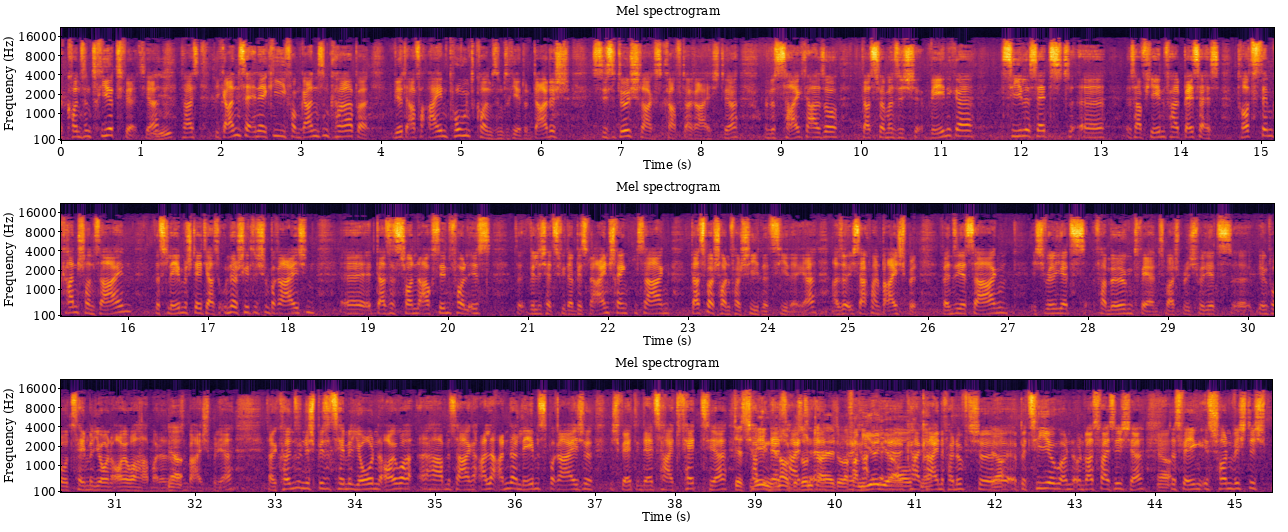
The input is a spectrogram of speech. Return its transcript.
konzentriert wird. Ja? Das heißt, die ganze Energie vom ganzen Körper wird auf einen Punkt konzentriert und dadurch ist diese Durchschlagskraft erreicht. Ja? Und das zeigt also, dass wenn man sich weniger Ziele setzt, äh, es auf jeden Fall besser ist. Trotzdem kann schon sein, das Leben besteht ja aus unterschiedlichen Bereichen, äh, dass es schon auch sinnvoll ist, will ich jetzt wieder ein bisschen einschränkend sagen, dass wir schon verschiedene Ziele. Ja? Also ich sage mal ein Beispiel. Wenn Sie jetzt sagen, ich will jetzt vermögend werden, zum Beispiel, ich will jetzt äh, irgendwo 10 Millionen Euro haben oder so ja. zum Beispiel, ja, dann können Sie nicht bis zu 10 Millionen Euro haben, sagen, alle anderen Lebensbereiche, ich werde in der Zeit fett, ja. Deswegen, genau, Zeit, Gesundheit äh, oder Familie äh, auch. Keine ne? vernünftige ja. Beziehung und, und was weiß ich, ja. ja. Deswegen ist schon wichtig,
